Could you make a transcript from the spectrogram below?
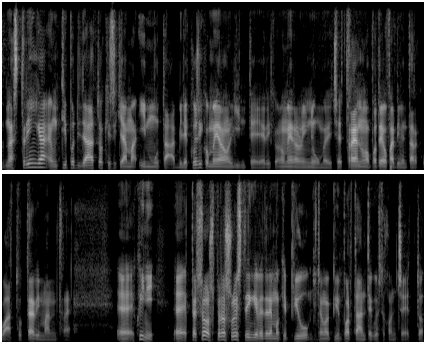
una stringa è un tipo di dato che si chiama immutabile, così come erano gli interi, come erano i numeri, cioè 3 non lo potevo far diventare 4, 3 rimane 3. Eh, quindi eh, per però sulle stringhe vedremo che più, diciamo, è più importante questo concetto.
